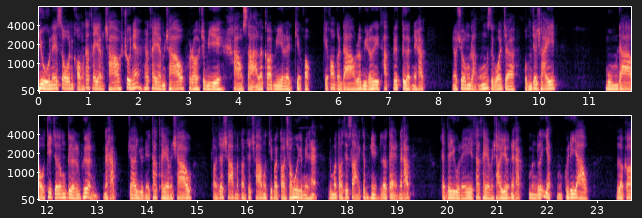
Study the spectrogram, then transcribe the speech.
อยู่ในโซนของทัศยามเช้า ช่วงนี้ทัศยามเช้า เราจะมีข่าวสารแล้วก็มีอะไรเกี่ยวกับเกี่ยวข้องกับดาว แล้วมีเรื่องที่ทักเรื่องเตือนนะครับแล้วช่วงหลังรู้สึกว่าจะผมจะใช้มุมดาวที่จะต้องเตือนเพื่อนๆนะครับ จะอยู่ในทักทายามเช้า ตอนเช้าๆมาตอนเช้าๆบางทีมาตอนเช้ามืดก็มีนะฮะหรือมาตอนสายๆก็มีแล้วแต่นะครับแต่จะอยู่ในทักทายามเช้าเยอะนะครับ มันละเอียดมันคุยได้ยาว แล้วก็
